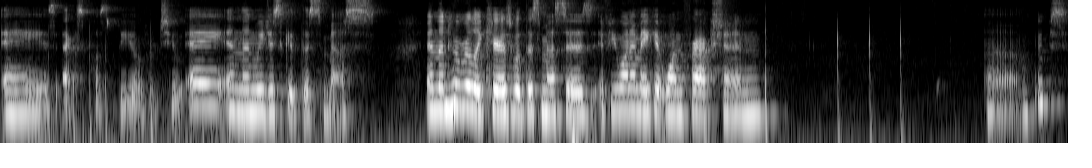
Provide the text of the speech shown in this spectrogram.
a is x plus b over 2a, and then we just get this mess. And then who really cares what this mess is? If you want to make it one fraction, um, oops,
